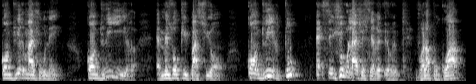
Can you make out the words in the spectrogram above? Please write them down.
conduire ma journée, conduire mes occupations, conduire tout, ces jours-là, je serai heureux. Voilà pourquoi,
